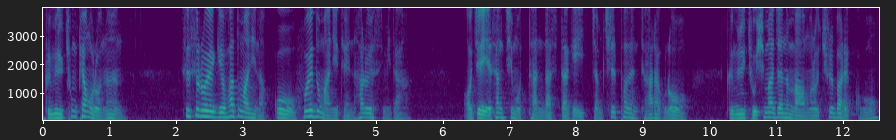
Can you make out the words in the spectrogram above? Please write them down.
금일 총평으로는 스스로에게 화도 많이 났고 후회도 많이 된 하루였습니다. 어제 예상치 못한 나스닥의 2.7% 하락으로 금일 조심하자는 마음으로 출발했고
